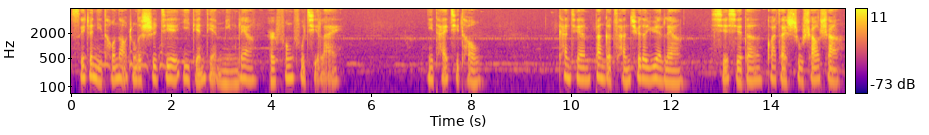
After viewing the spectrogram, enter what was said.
随着你头脑中的世界一点点明亮而丰富起来，你抬起头，看见半个残缺的月亮斜斜地挂在树梢上。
